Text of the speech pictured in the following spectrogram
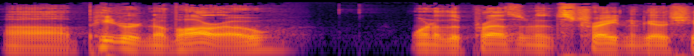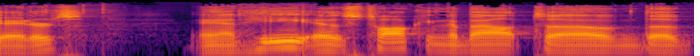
uh, Peter Navarro, one of the president's trade negotiators, and he is talking about uh, the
